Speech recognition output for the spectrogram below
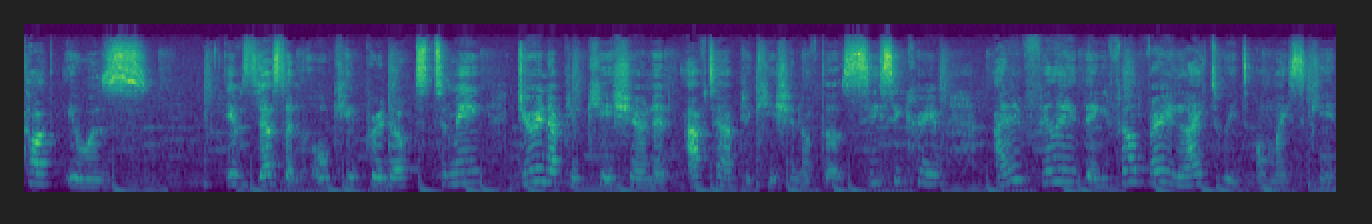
thought it was it was just an okay product to me. During application and after application of the CC cream I didn't feel anything. It felt very lightweight on my skin.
